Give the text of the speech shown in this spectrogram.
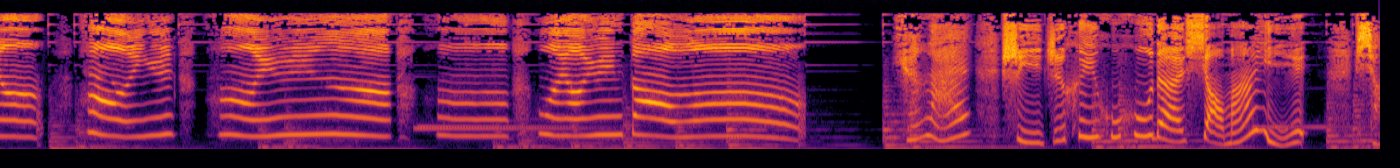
呀，好晕，好晕啊！嗯，我要晕倒了。原来是一只黑乎乎的小蚂蚁。小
